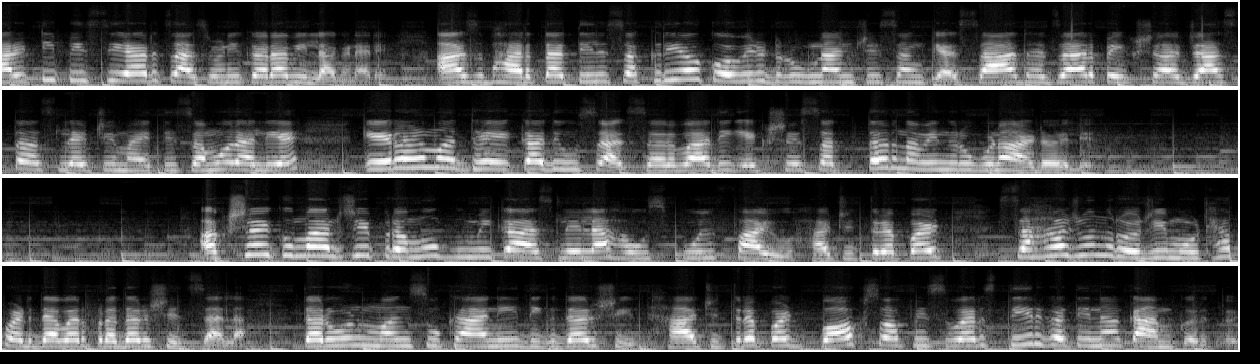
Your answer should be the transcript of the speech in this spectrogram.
R T P C R चाचणी करावी लागणार आहे. आज भारतातील सक्रिय कोविड रुग्णांची संख्या सात हजारपेक्षा जास्त असल्याची माहिती समोर आली आहे. केरळमध्ये एका दिवसात सर्वाधिक एकशे सत्तर नवीन रुग्ण आढळले अक्षय कुमारची प्रमुख भूमिका असलेला हाऊसफुल फाईव्ह हा चित्रपट सहा जून रोजी मोठ्या पडद्यावर प्रदर्शित झाला. तरुण मनसुखानी दिग्दर्शित हा चित्रपट बॉक्स ऑफिसवर स्थिर गतीनं काम करतोय.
